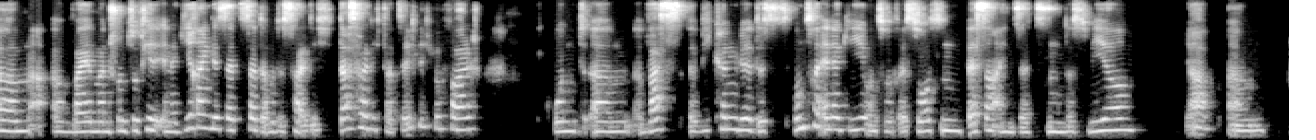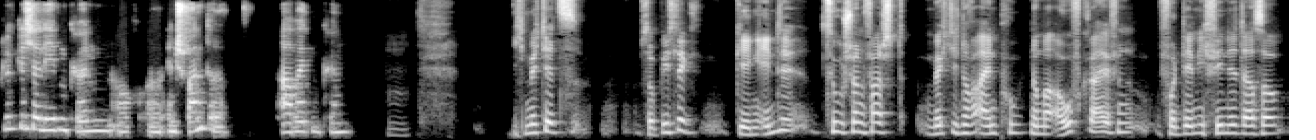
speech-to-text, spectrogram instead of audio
ähm, äh, weil man schon so viel Energie reingesetzt hat. Aber das halte ich, das halte ich tatsächlich für falsch. Und ähm, was, wie können wir das, unsere Energie, unsere Ressourcen besser einsetzen, dass wir ja ähm, glücklicher leben können, auch äh, entspannter arbeiten können. Mhm. Ich möchte jetzt so ein bisschen gegen Ende zu schon fast, möchte ich noch einen Punkt nochmal aufgreifen, von dem ich finde, dass er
